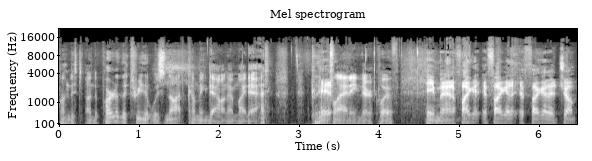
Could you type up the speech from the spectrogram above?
on the on the part of the tree that was not coming down. I might add. Good hey, planning there, Cliff. Hey man, if I get if I get if I got to jump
